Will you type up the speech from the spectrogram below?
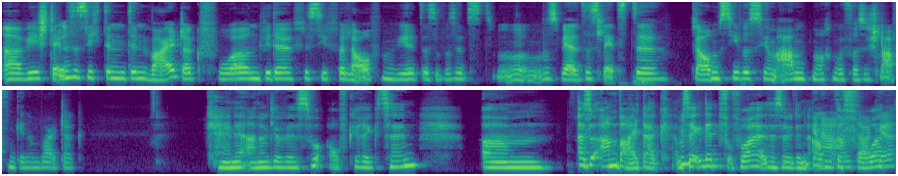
Äh, wie stellen Sie sich denn den Wahltag vor und wie der für Sie verlaufen wird? Also was jetzt, was wäre das letzte, glauben Sie, was Sie am Abend machen, bevor Sie schlafen gehen am Wahltag? Keine Ahnung, glaube ich, werde so aufgeregt sein. Ähm, also am Wahltag, am Mhm. Nicht vorher, also den Genau, Abend am davor. Tag, ja.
